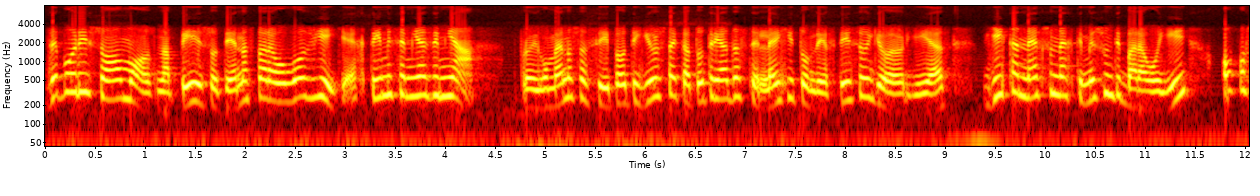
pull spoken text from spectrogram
Δεν μπορείς όμως να πεις ότι ένας παραγωγός βγήκε, χτίμησε μια ζημιά. Προηγουμένως σας είπα ότι γύρω στα 130 στελέχη των διευθύνσεων γεωργίας βγήκαν έξω να εκτιμήσουν την παραγωγή όπως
